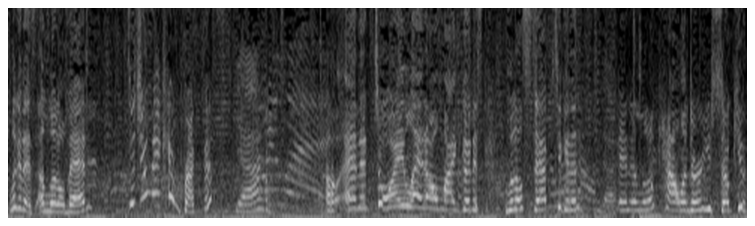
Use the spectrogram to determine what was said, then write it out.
Look at this. A little bed. Did you make him breakfast? Yeah. Oh. Oh, and a toilet. Oh my goodness. Little steps to get in. And a little calendar. You're so cute.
